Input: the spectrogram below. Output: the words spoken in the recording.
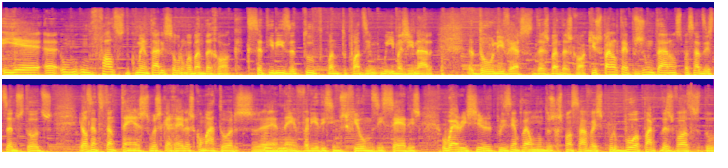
E é uh, um, um, falso documentário sobre uma banda rock que satiriza tudo quanto tu podes imaginar do universo das bandas rock. E os Spinal Tap juntaram-se passados estes anos todos. Eles, entretanto, têm as suas carreiras como atores uhum. em variadíssimos filmes e séries. O Harry Shearer, por exemplo, é um dos responsáveis responsáveis por boa parte das vozes do,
